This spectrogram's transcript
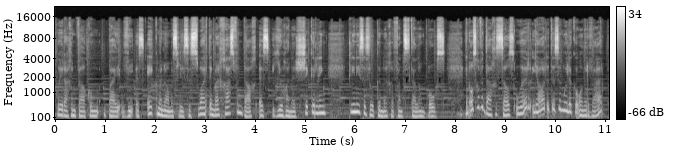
Goeiedag en welkom by Wie is ek? My naam is Lise Swart en my gas vandag is Johannes Schikkerling, kliniese sielkundige van Stellenbosch. En ons gaan vandag gesels oor, ja, dit is 'n moeilike onderwerp,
